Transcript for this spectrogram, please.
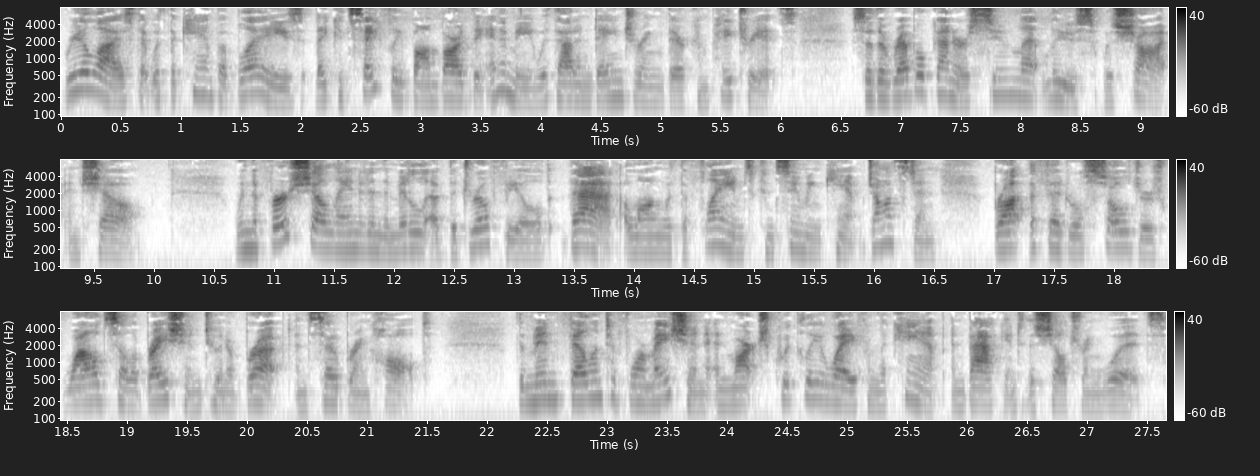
realized that with the camp ablaze, they could safely bombard the enemy without endangering their compatriots. So the rebel gunners soon let loose with shot and shell. When the first shell landed in the middle of the drill field, that, along with the flames consuming Camp Johnston, brought the Federal soldiers' wild celebration to an abrupt and sobering halt. The men fell into formation and marched quickly away from the camp and back into the sheltering woods.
